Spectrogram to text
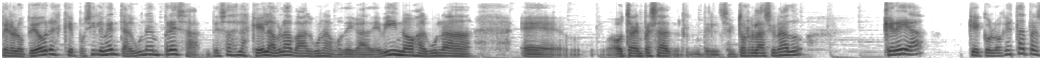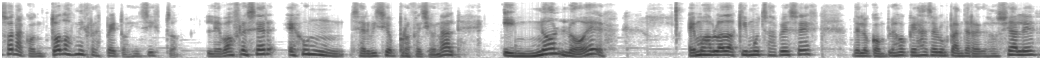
Pero lo peor es que posiblemente alguna empresa de esas de las que él hablaba, alguna bodega de vinos, alguna eh, otra empresa del sector relacionado, crea que con lo que esta persona, con todos mis respetos, insisto, le va a ofrecer es un servicio profesional y no lo es. Hemos hablado aquí muchas veces de lo complejo que es hacer un plan de redes sociales,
